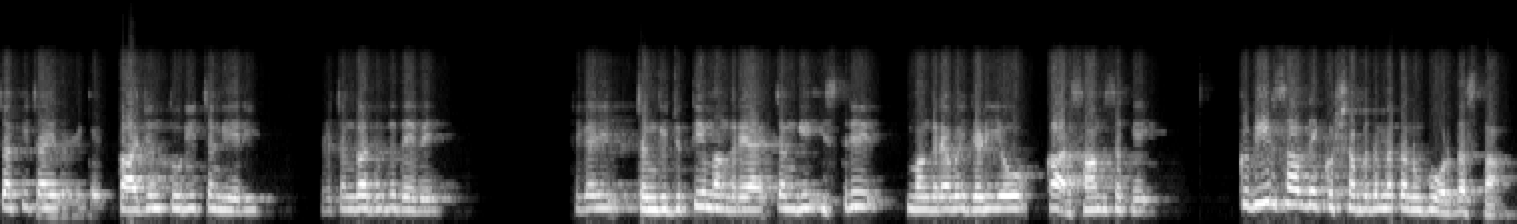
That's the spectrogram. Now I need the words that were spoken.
ਚੱਕੀ ਚਾਹੀਦਾ। ਇੱਕ ਤਾਜਨ ਤੁਰੀ ਚੰਗੇਰੀ ਜਿਹੜਾ ਚੰਗਾ ਦੁੱਧ ਦੇਵੇ। ਠੀਕ ਹੈ ਜੀ? ਚੰਗੀ ਜੁੱਤੀ ਮੰਗ ਰਿਹਾ, ਚੰਗੀ ਇਸਤਰੀ ਮੰਗ ਰਿਹਾ ਬਈ ਜਿਹੜੀ ਉਹ ਘਰ ਸੰਭ ਸਕੇ। ਕਬੀਰ ਸਾਹਿਬ ਦੇ ਇੱਕ ਸ਼ਬਦ ਮੈਂ ਤੁਹਾਨੂੰ ਹੋਰ ਦੱਸਦਾ।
